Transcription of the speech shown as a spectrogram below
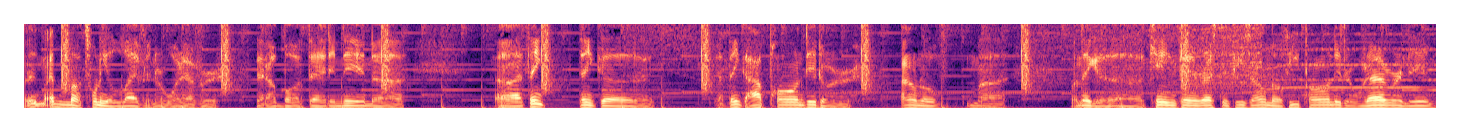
It might be about 2011 or whatever that I bought that, and then uh, uh, I think think uh, I think I pawned it, or I don't know if my my nigga uh, Kingpin rest in peace. I don't know if he pawned it or whatever, and then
